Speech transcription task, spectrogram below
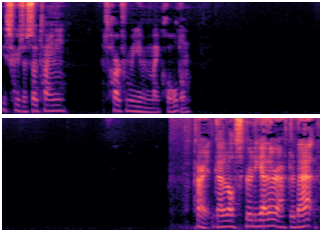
These screws are so tiny, it's hard for me to even like hold them. All right, got it all screwed together after that.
